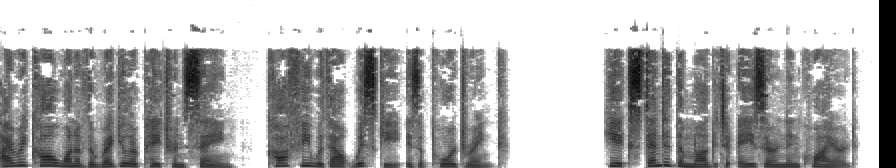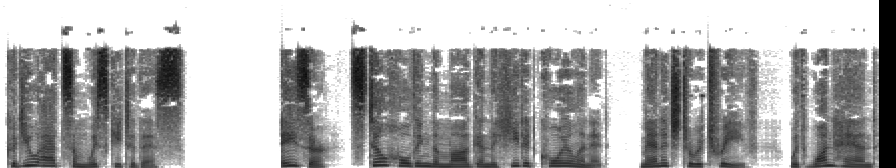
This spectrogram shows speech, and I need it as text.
I recall one of the regular patrons saying, Coffee without whiskey is a poor drink. He extended the mug to Azer and inquired, Could you add some whiskey to this? Azer, still holding the mug and the heated coil in it, managed to retrieve, with one hand,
